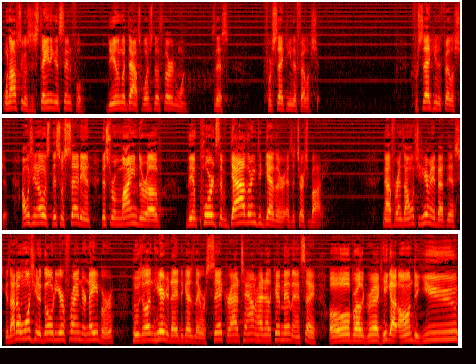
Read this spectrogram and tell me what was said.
when obstacles sustaining the sinful, dealing with doubts, what's the third one? It's this forsaking the fellowship. Forsaking the fellowship. I want you to notice this was said in this reminder of the importance of gathering together as a church body. Now, friends, I want you to hear me about this because I don't want you to go to your friend or neighbor who wasn't here today because they were sick or out of town or had another commitment and say, Oh, Brother Greg, he got on to you.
